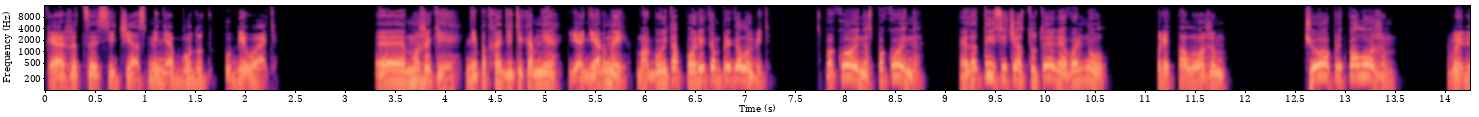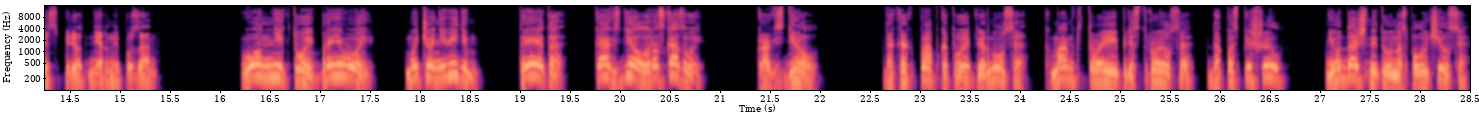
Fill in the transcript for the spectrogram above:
Кажется, сейчас меня будут убивать. «Э, мужики, не подходите ко мне, я нервный, могу и топориком приголубить». «Спокойно, спокойно. Это ты сейчас тут Эля вальнул». «Предположим». «Чего предположим?» — вылез вперед нервный пузан. «Вон ник твой, броневой. Мы что, не видим? Ты это, как сделал, рассказывай». «Как сделал? Да как папка твой отвернулся, к мамке твоей пристроился, да поспешил. Неудачный ты у нас получился.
